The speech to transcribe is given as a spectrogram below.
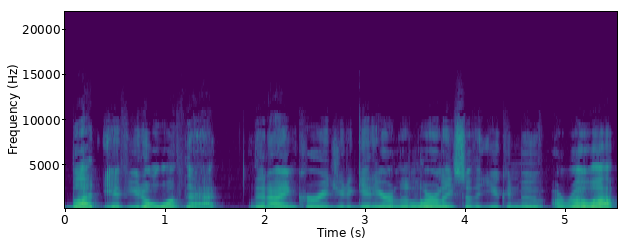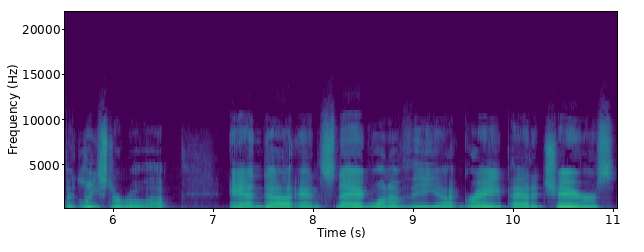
But if you don't want that, then I encourage you to get here a little early so that you can move a row up, at least a row up, and uh, and snag one of the uh, gray padded chairs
